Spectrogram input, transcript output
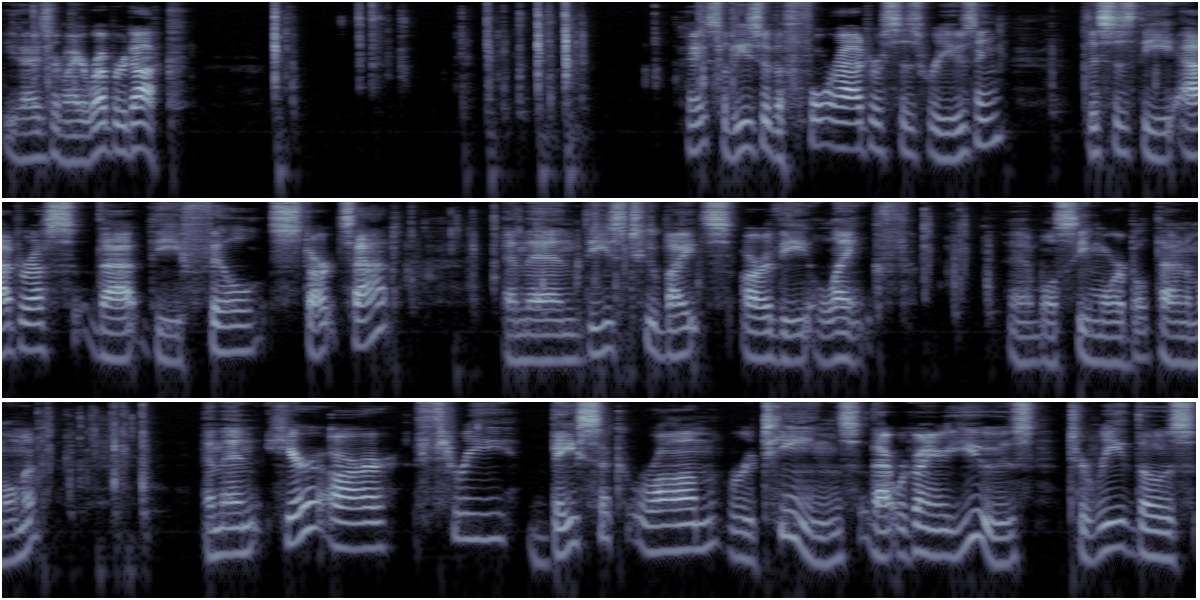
You guys are my rubber duck. Okay, so these are the four addresses we're using. This is the address that the fill starts at. And then these two bytes are the length. And we'll see more about that in a moment. And then here are three basic ROM routines that we're going to use to read those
